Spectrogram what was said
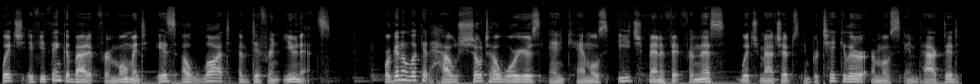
which if you think about it for a moment is a lot of different units. We're going to look at how Shotel warriors and camels each benefit from this, which matchups in particular are most impacted,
